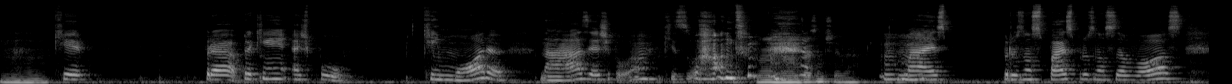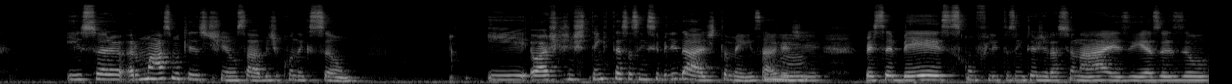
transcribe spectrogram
Uhum. Porque pra, pra quem é, tipo, quem mora na Ásia, é tipo, ah, que zoado. Uhum, faz sentido. Uhum. Mas pros nossos pais, pros nossos avós, isso era, era o máximo que eles tinham, sabe, de conexão. E eu acho que a gente tem que ter essa sensibilidade também, sabe? Uhum. De perceber esses conflitos intergeracionais e às vezes eu,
